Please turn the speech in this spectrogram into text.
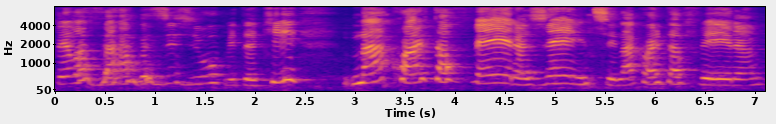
pelas águas de Júpiter, que na quarta-feira, gente, na quarta-feira,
